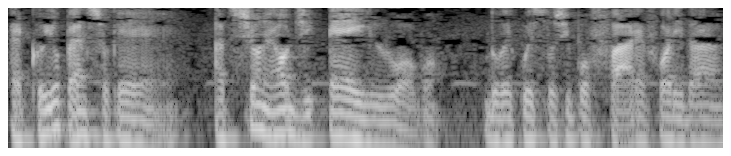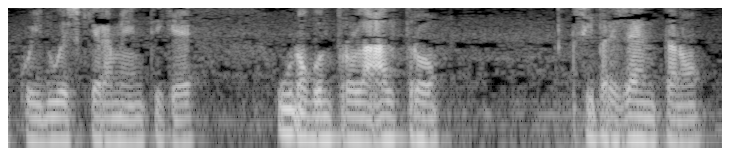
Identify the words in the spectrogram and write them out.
Ecco, io penso che Azione oggi è il luogo dove questo si può fare, fuori da quei due schieramenti che uno contro l'altro si presentano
